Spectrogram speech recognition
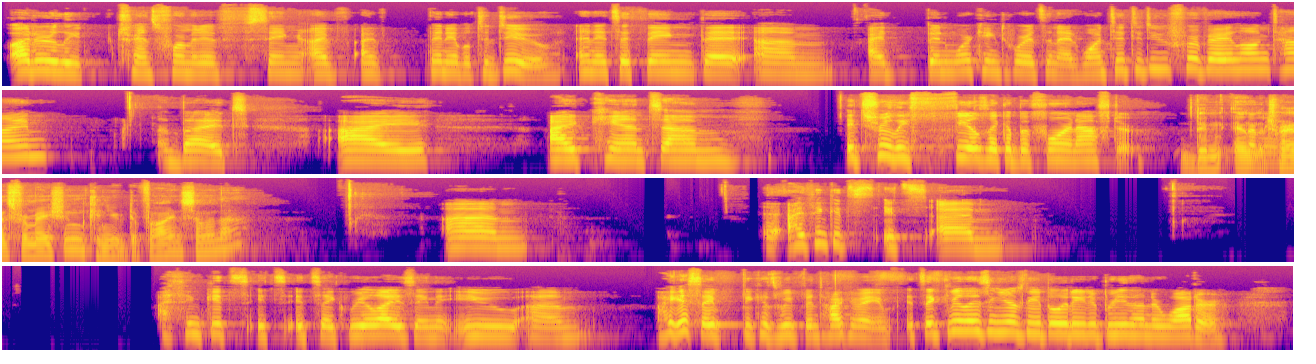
utterly transformative thing I've I've been able to do, and it's a thing that um, I've been working towards and I'd wanted to do for a very long time, but I I can't. Um, it truly feels like a before and after. didn't and the me. transformation, can you define some of that? Um, I think it's it's. Um, I think it's it's it's like realizing that you. Um, I guess I because we've been talking about you. It's like realizing you have the ability to breathe underwater,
